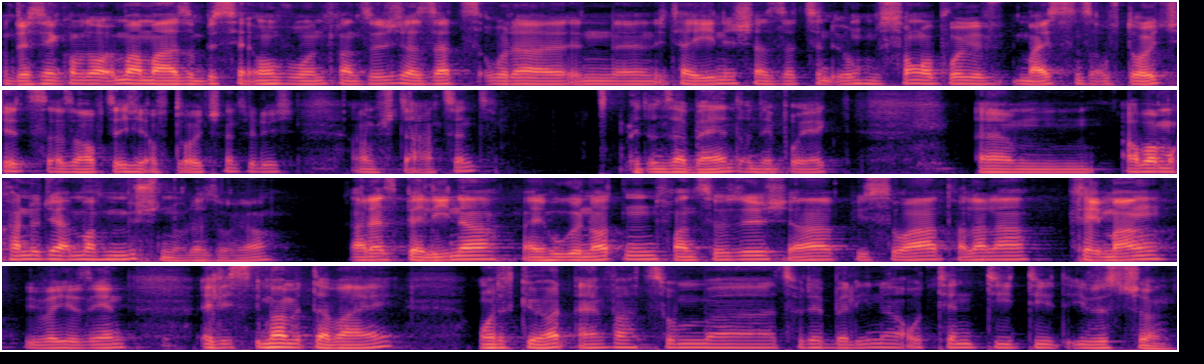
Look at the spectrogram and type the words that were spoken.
Und deswegen kommt auch immer mal so ein bisschen irgendwo ein französischer Satz oder ein, ein italienischer Satz in irgendeinem Song, obwohl wir meistens auf Deutsch jetzt, also hauptsächlich auf Deutsch natürlich, am Start sind mit unserer Band und dem Projekt. Ähm, aber man kann das ja immer mischen oder so, ja. Gerade als Berliner, bei Hugenotten, Französisch, ja, Pissoir, tralala, Cremant, wie wir hier sehen, es ist immer mit dabei und es gehört einfach zum, äh, zu der Berliner Authentität, ihr wisst schon.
